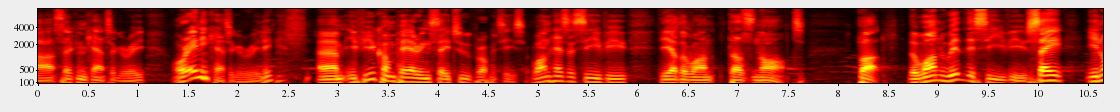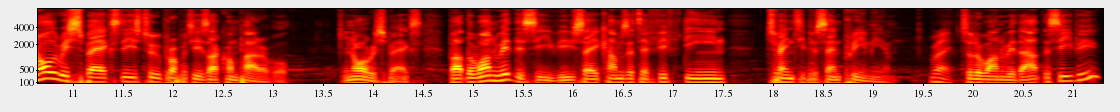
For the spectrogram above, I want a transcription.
uh, second category, or any category really, um, if you're comparing, say, two properties, one has a sea view, the other one does not. But the one with the sea view, say, in all respects, these two properties are comparable, in all respects. But the one with the sea view, say, comes at a 15, 20% premium Right. to the one without the sea view.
